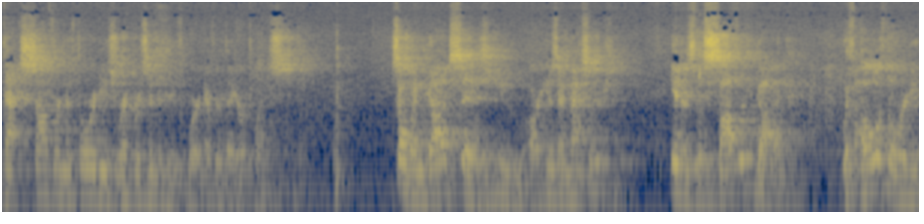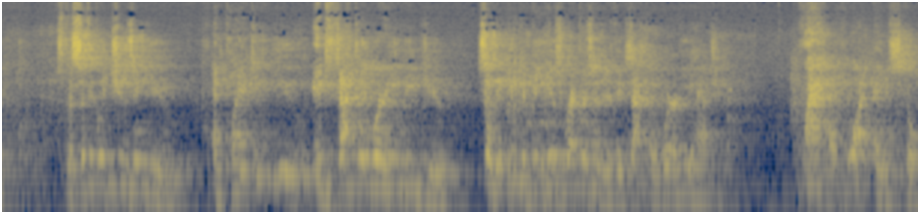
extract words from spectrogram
that sovereign authority's representative wherever they are placed. So when God says you are his ambassadors, it is the sovereign God with all authority specifically choosing you and planting you exactly where he needs you so that you could be his representative exactly where he has you. Wow, what a story.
